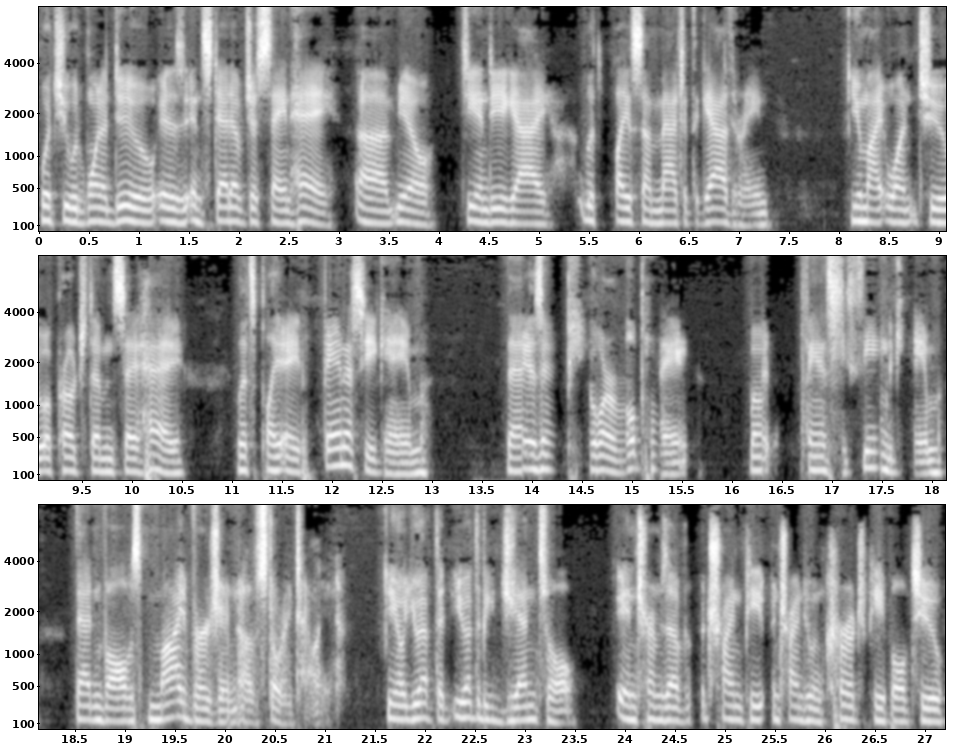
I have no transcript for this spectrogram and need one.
what you would want to do is instead of just saying, "Hey, um, you know, D and D guy, let's play some Magic the Gathering," you might want to approach them and say, "Hey, let's play a fantasy game that isn't pure role playing, but a fantasy themed game that involves my version of storytelling." You know, you have to you have to be gentle in terms of trying pe- and trying to encourage people to,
